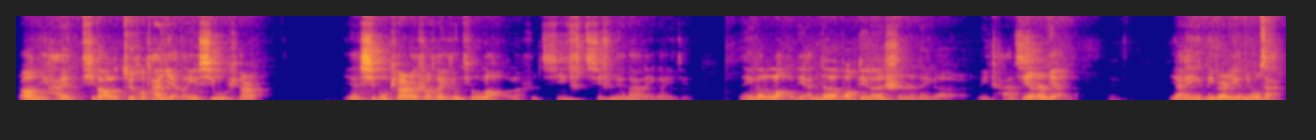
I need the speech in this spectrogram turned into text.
然后你还提到了最后他演了一个西部片儿，演西部片的时候他已经挺老的了，是七七十年代了应该已经。那个老年的 Bob Dylan 是那个理查基尔演的，演一里边一个牛仔。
